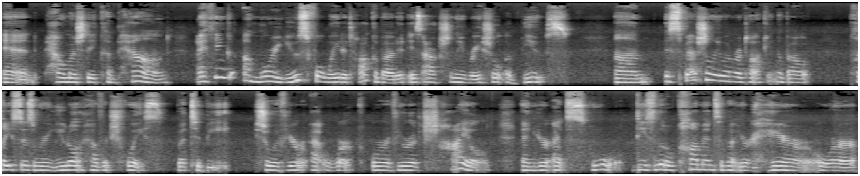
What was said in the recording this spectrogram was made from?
and how much they compound, I think a more useful way to talk about it is actually racial abuse, um, especially when we're talking about places where you don't have a choice but to be. So if you're at work or if you're a child and you're at school, these little comments about your hair or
